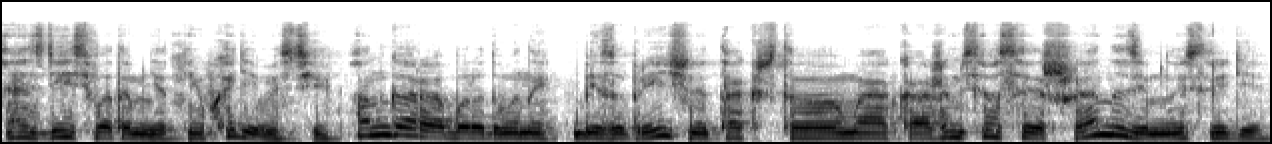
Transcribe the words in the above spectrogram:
а здесь в этом нет необходимости. Ангары оборудованы безупречно, так что мы окажемся в совершенно земной среде».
